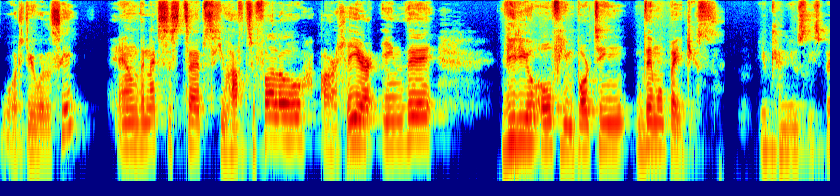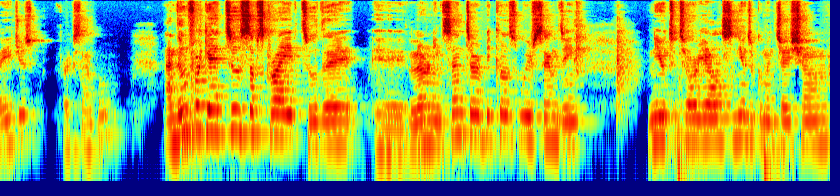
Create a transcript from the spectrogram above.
what you will see. And the next steps you have to follow are here in the video of importing demo pages. You can use these pages, for example. And don't forget to subscribe to the uh, Learning Center because we're sending new tutorials, new documentation,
